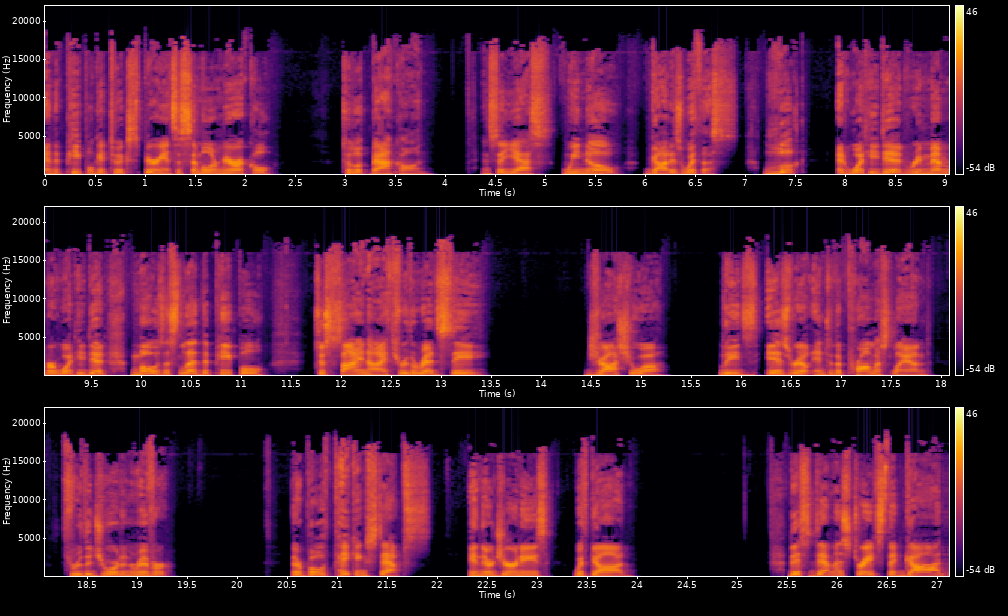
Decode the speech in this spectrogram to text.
And the people get to experience a similar miracle to look back on and say, Yes, we know God is with us. Look at what he did. Remember what he did. Moses led the people to Sinai through the Red Sea. Joshua leads Israel into the promised land through the Jordan River. They're both taking steps in their journeys with God. This demonstrates that God,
